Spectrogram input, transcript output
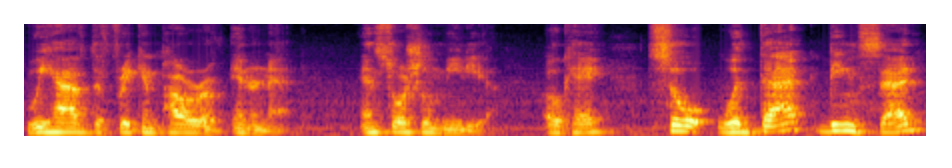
we have the freaking power of internet and social media, okay? So with that being said,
